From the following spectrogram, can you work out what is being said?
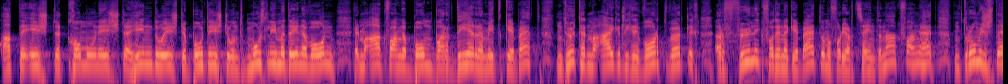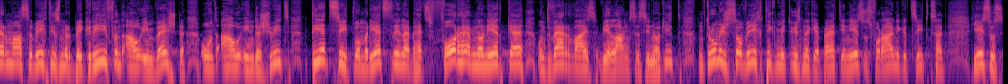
Atheisten, Kommunisten, Hinduisten, Buddhisten und Muslime drinnen wohnen, haben wir angefangen zu bombardieren mit Gebet. Und heute haben wir eigentlich wortwörtlich Erfüllung von diesen Gebeten, die man vor Jahrzehnten angefangen hat. Und darum ist es dermaßen wichtig, dass wir begreifen, auch im Westen und auch in der Schweiz, die Zeit, wo wir jetzt drin leben, hat es vorher noch nie gegeben und wer weiß, wie lange es sie noch gibt. Und darum ist es so wichtig mit unseren Gebeten. Jesus vor einiger Zeit gesagt, Jesus,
